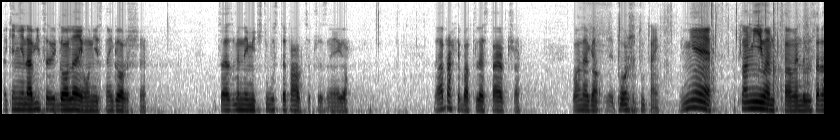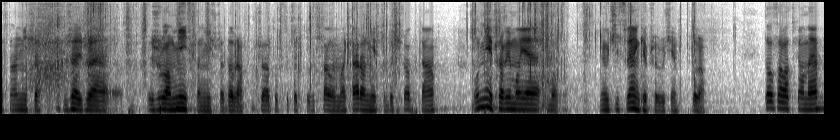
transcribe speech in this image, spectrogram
Jak ja nienawidzę tego oleju, on jest najgorszy. Teraz będę mieć tłuste palce przez niego. Dobra, chyba tyle starczy. Wolę go położę tutaj. Nie! Plamiłem to, będę zaraz na mnie się rzeź, że żulą miejsca niszczę. Dobra, trzeba tu wsypać pozostały makaron jeszcze do środka. O nie, prawie moje... Mo, moją rękę przewróciłem. Dobra. To załatwione.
